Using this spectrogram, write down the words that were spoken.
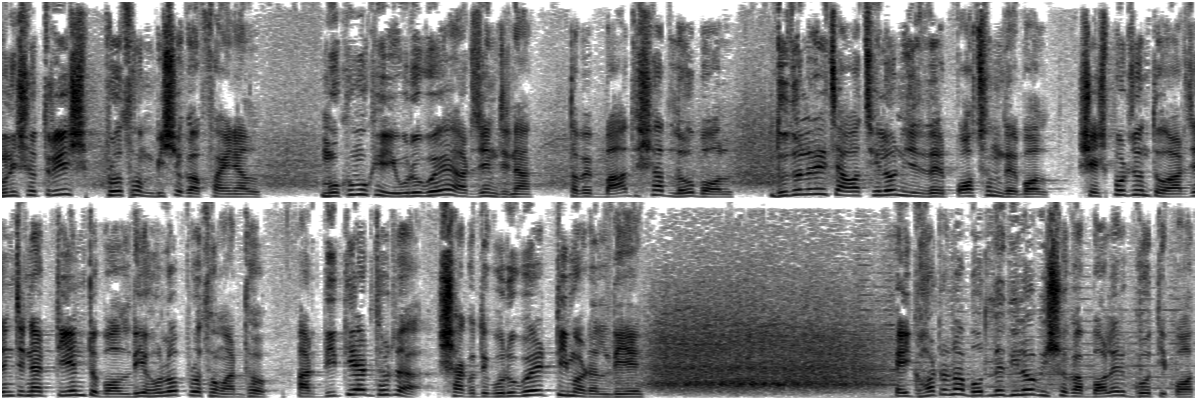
উনিশশো ত্রিশ প্রথম বিশ্বকাপ ফাইনাল। মুখোমুখি উরুগুয়ে, আর্জেন্টিনা। তবে বাদ সাধল বল। দুদলেরই চাওয়া ছিল নিজেদের পছন্দের বল। শেষ পর্যন্ত আর্জেন্টিনার টিএনটো বল দিয়ে হলো প্রথমার্ধ। আর দ্বিতীয়ার্ধটা স্বাগতিক উরুগুয়ের টি মডেল দিয়ে। এই ঘটনা বদলে দিল বিশ্বকাপ বলের গতিপথ।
